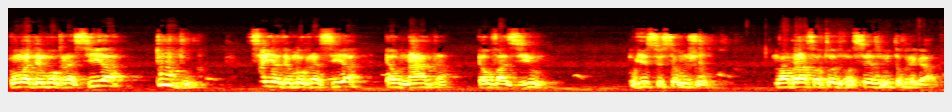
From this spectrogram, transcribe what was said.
Como a democracia, tudo. Sem a democracia é o nada, é o vazio. Por isso estamos juntos. Um abraço a todos vocês, muito obrigado.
